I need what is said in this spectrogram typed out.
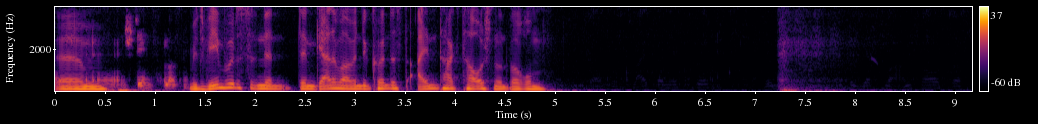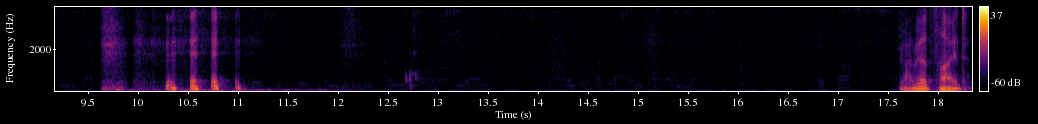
ähm, äh, entstehen zu lassen. Mit wem würdest du denn, denn gerne mal, wenn du könntest, einen Tag tauschen und warum? Wir haben ja Zeit.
